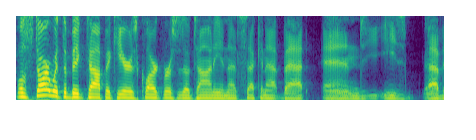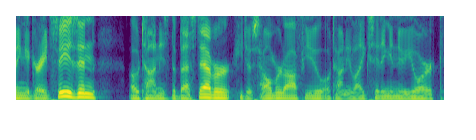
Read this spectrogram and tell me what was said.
We'll start with the big topic here is Clarke versus Ohtani in that second at bat, and he's having a great season. Ohtani's the best ever. He just homered off you. Ohtani likes hitting in New York.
